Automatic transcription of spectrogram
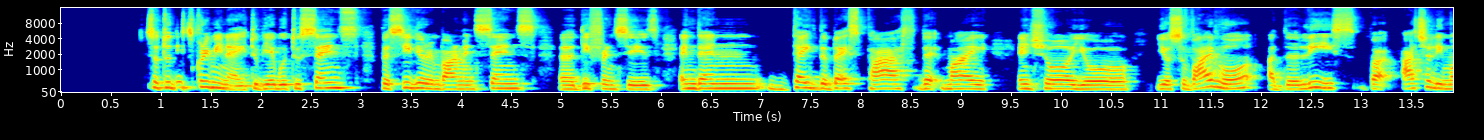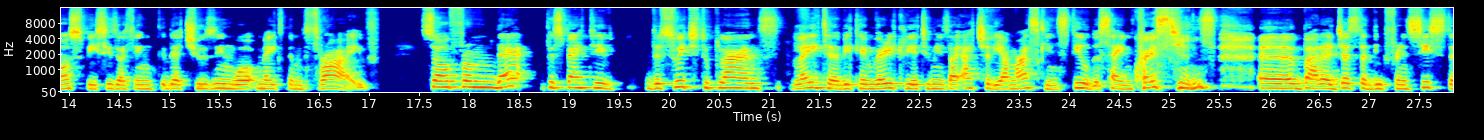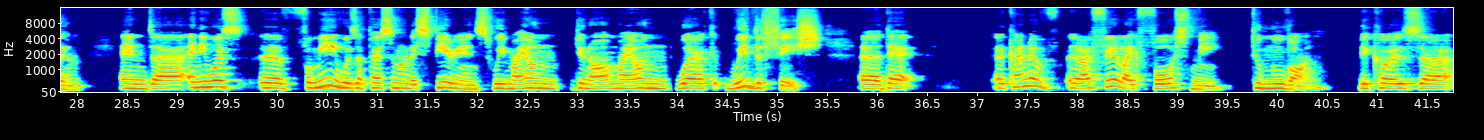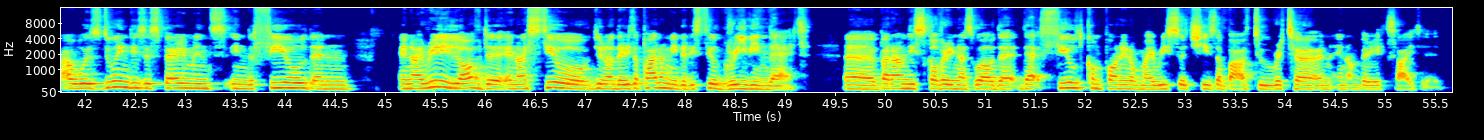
so to discriminate, to be able to sense, perceive your environment, sense uh, differences, and then take the best path that might ensure your your survival at the least. But actually, most species, I think, they're choosing what makes them thrive. So from that perspective, the switch to plants later became very clear to me I actually I'm asking still the same questions, uh, but just a different system and uh, and it was uh, for me it was a personal experience with my own you know my own work with the fish uh, that uh, kind of uh, I feel like forced me to move on because uh, I was doing these experiments in the field and and I really loved it and I still you know there is a part of me that is still grieving that. But I'm discovering as well that that field component of my research is about to return, and I'm very excited.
